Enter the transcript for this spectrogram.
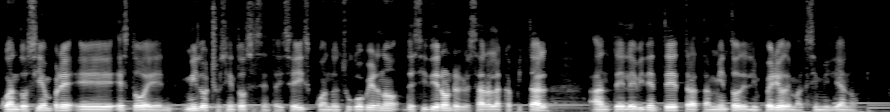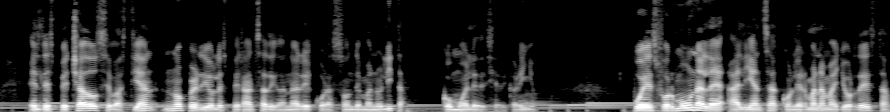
Cuando siempre, eh, esto en 1866, cuando en su gobierno decidieron regresar a la capital ante el evidente tratamiento del imperio de Maximiliano. El despechado Sebastián no perdió la esperanza de ganar el corazón de Manuelita, como él le decía de cariño, pues formó una alianza con la hermana mayor de esta,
